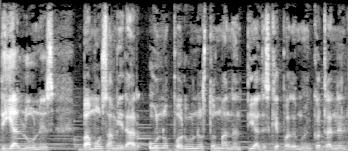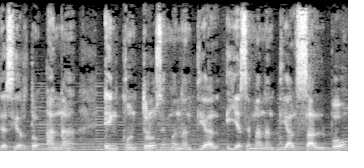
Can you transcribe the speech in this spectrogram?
día lunes vamos a mirar uno por uno estos manantiales que podemos encontrar en el desierto. Ana encontró ese manantial y ese manantial salvó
